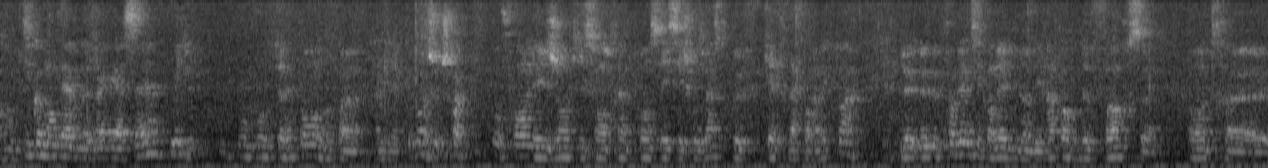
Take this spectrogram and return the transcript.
Un petit commentaire de Jacques Gasser. Oui, pour, te répondre enfin, indirectement, je, je crois qu'au fond, les gens qui sont en train de penser ces choses-là peuvent qu'être d'accord avec toi. Le, le, le problème, c'est qu'on est dans des rapports de force entre euh,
